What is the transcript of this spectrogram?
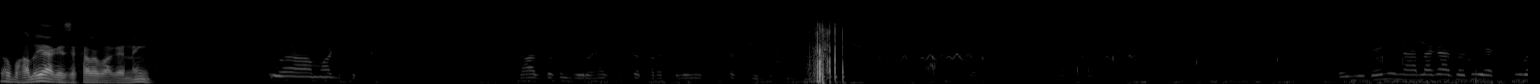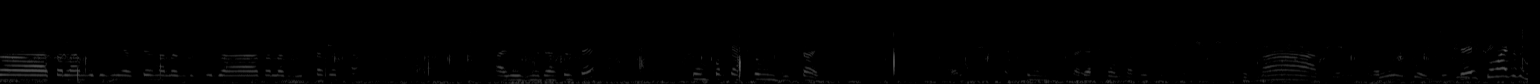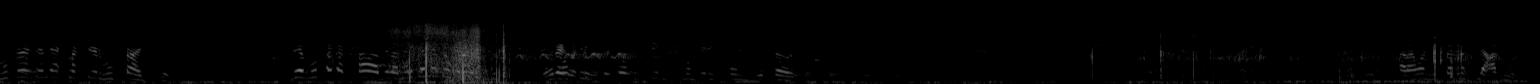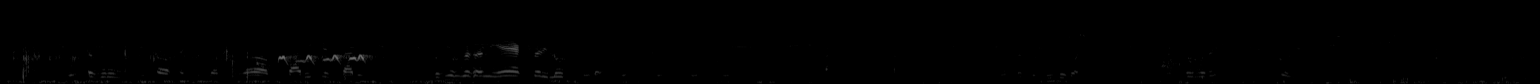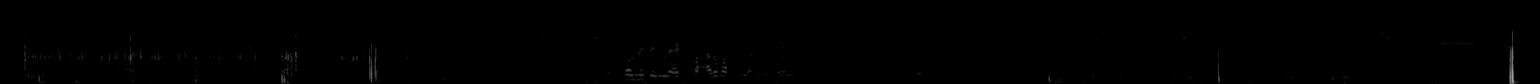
তো ভালোই আগেছে খারাপ আগে নেই? পুরা মাঠ ভুট্টা। গাছ যখন বড় হয় ভুট্টা ধরা শুরু হয় ভুট্টা ছিঁড়বে ওই নিদেনি না লাগা যদি এক পুরা চালান যদি নিয়ে আসতে না লাগবে পুরা চালান ভুট্টা করতাম আর এই ভুট্টা করতে কমপক্ষে একশো মন ভুট্টা আছে। একশো মন ভুট্টা একশো মন না সেই সময় কিন্তু ভুট্টা এখানে এক লাখ টাকার ভুট্টা ফল নিতে গেলে এক আরও পাত্র লাগবে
